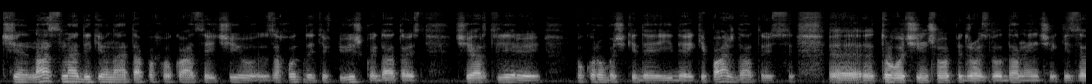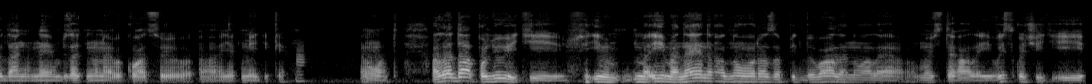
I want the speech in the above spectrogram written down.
Чи нас, медиків на етапах евакуації, чи заходить в півішку, да, тобто, чи артилерією по коробочці, де йде екіпаж, да, тобто, того чи іншого підрозділу, да, на інші якісь завдання, не обов'язково на евакуацію, а, як медики. От. Але да, полюють і, і, і мене не одного разу підбивали, ну але ми встигали і вискочити, і,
